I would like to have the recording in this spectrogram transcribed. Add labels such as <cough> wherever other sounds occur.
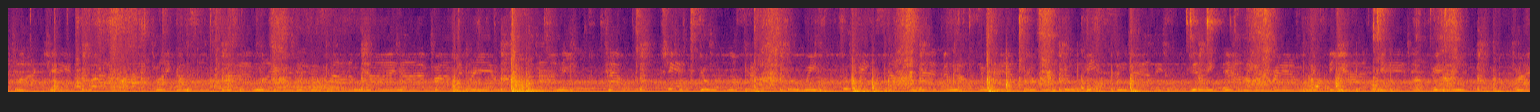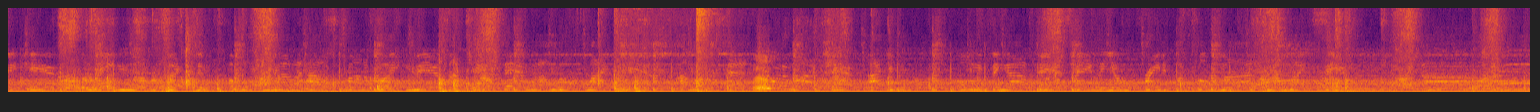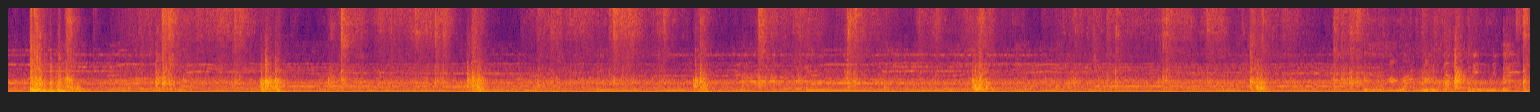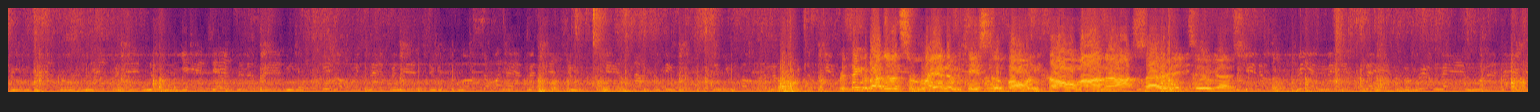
Thinking about doing some random cases of Bowman Chrome on uh, Saturday too, guys.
